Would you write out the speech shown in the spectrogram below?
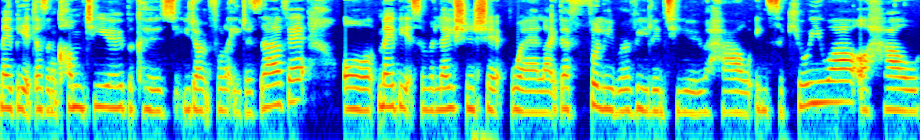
maybe it doesn't come to you because you don't feel like you deserve it, or maybe it's a relationship where like they're fully revealing to you how insecure you are or how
